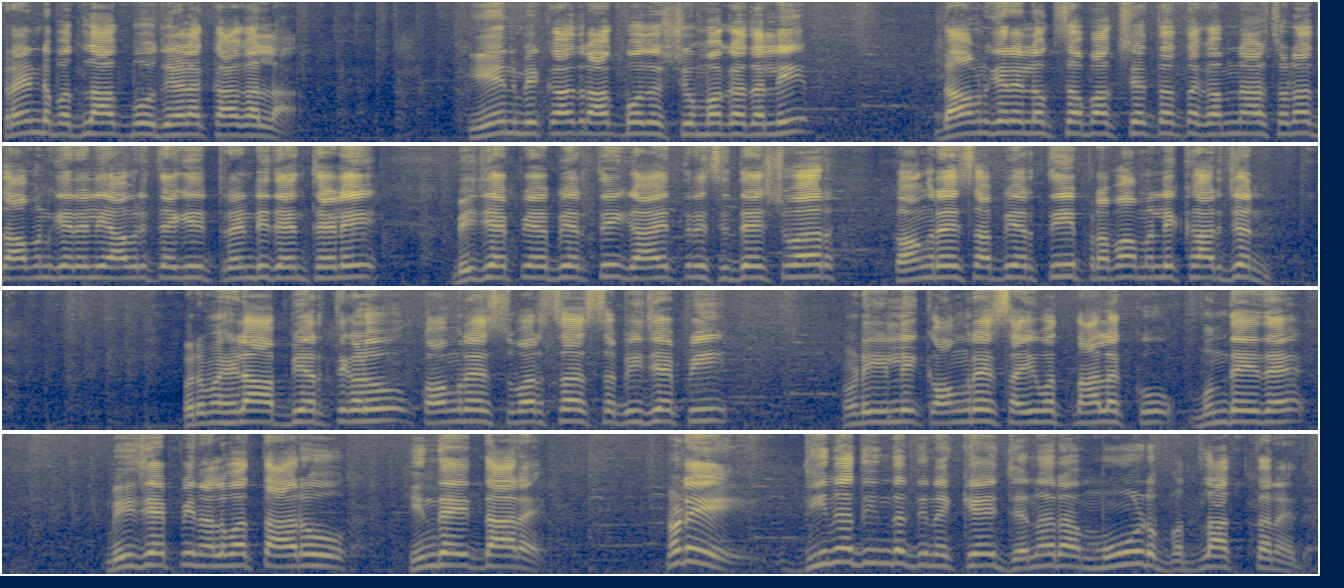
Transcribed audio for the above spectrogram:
ಟ್ರೆಂಡ್ ಬದಲಾಗ್ಬೋದು ಹೇಳೋಕ್ಕಾಗಲ್ಲ. ಏನು ಬೇಕಾದರೂ ಆಗ್ಬೋದು ಶಿವಮೊಗ್ಗದಲ್ಲಿ. ದಾವಣಗೆರೆ ಲೋಕಸಭಾ ಕ್ಷೇತ್ರ ಅಂತ ಗಮನ ಹರಿಸೋಣ. ದಾವಣಗೆರೆಯಲ್ಲಿ ಯಾವ ರೀತಿಯಾಗಿ ಟ್ರೆಂಡ್ ಇದೆ ಅಂತೇಳಿ ಬಿ ಜೆ ಪಿ ಅಭ್ಯರ್ಥಿ ಗಾಯತ್ರಿ ಸಿದ್ದೇಶ್ವರ್, ಕಾಂಗ್ರೆಸ್ ಅಭ್ಯರ್ಥಿ ಪ್ರಭಾ ಮಲ್ಲಿಕಾರ್ಜುನ್. ಪರ ಮಹಿಳಾ ಅಭ್ಯರ್ಥಿಗಳು, Congress versus B J P ನೋಡಿ, ಇಲ್ಲಿ ಕಾಂಗ್ರೆಸ್ ಐವತ್ನಾಲ್ಕು ಮುಂದೆ ಇದೆ. ಬಿ ಜೆ ಪಿ ನಲವತ್ತಾರು ಹಿಂದೆ ಇದ್ದಾರೆ. ನೋಡಿ, ದಿನದಿಂದ ದಿನಕ್ಕೆ ಜನರ ಮೂಡ್ ಬದಲಾಗ್ತಾನೆ ಇದೆ.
